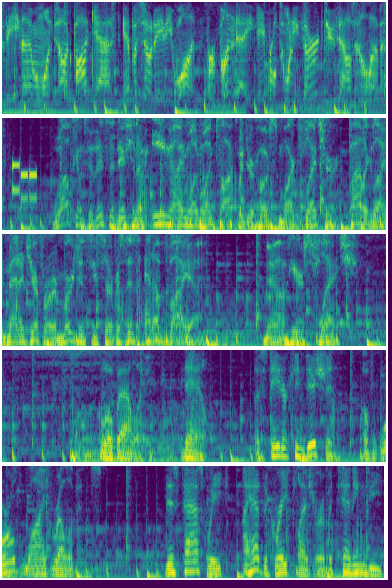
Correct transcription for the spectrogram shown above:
is the E911 Talk Podcast, episode 81 for Monday, April 23rd, 2011. Welcome to this edition of E911 Talk with your host, Mark Fletcher, pilot line manager for emergency services at Avaya. Now, here's Fletch. Globality. Now, a state or condition of worldwide relevance. This past week, I had the great pleasure of attending the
